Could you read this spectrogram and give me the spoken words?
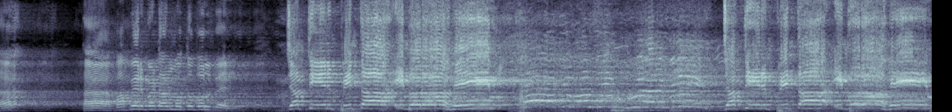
না? হ্যাঁ বাপের বেটার মতো বলবেন, জাতির পিতা ইব্রাহিম। জাতির পিতা ইব্রাহিম।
